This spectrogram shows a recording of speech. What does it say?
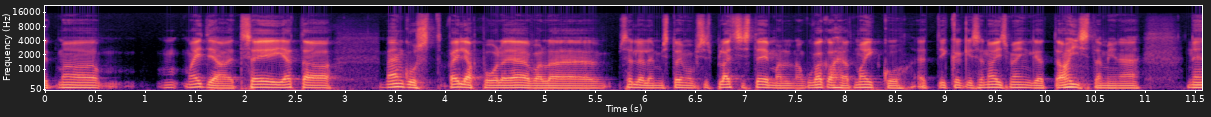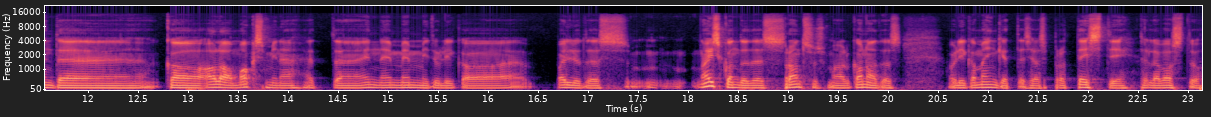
et ma, ma ei tea, et see ei jäta mängust väljapoole jäävale sellele, mis toimub siis platsist eemal nagu väga head maiku, et ikkagi see naismängijate ahistamine, nende ka ala maksmine, et äh, enne MM-i tuli ka paljudes naiskondades Prantsusmaal, Kanadas oli ka mängijate seas protesti selle vastu,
